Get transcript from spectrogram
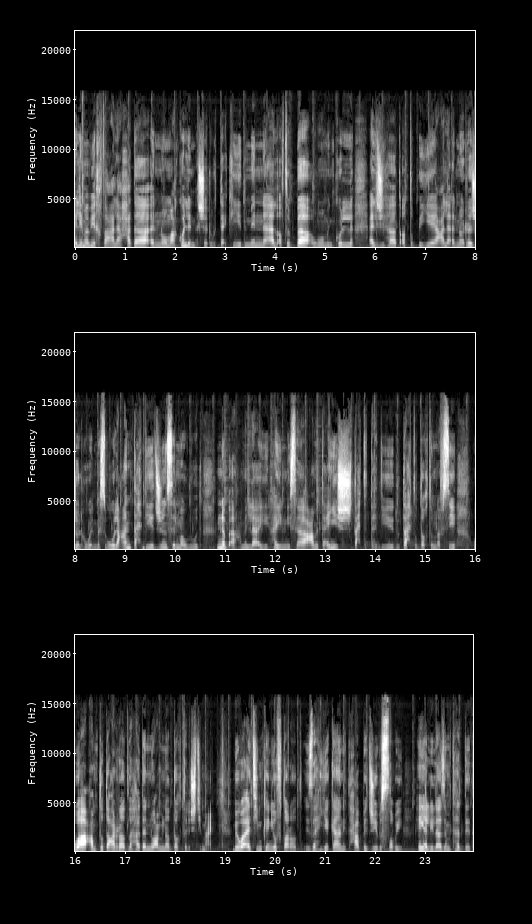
اللي ما بيخفى على حدا إنه مع كل النشر والتأكيد من الأطباء ومن كل الجهات الطبية على انه الرجل هو المسؤول عن تحديد جنس المولود بنبقى عم نلاقي هي النساء عم تعيش تحت التهديد وتحت الضغط النفسي وعم تتعرض لهذا النوع من الضغط الاجتماعي. بوقت يمكن يفترض إذا هي كانت حابة تجيب الصبي هي اللي لازم تهدد.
